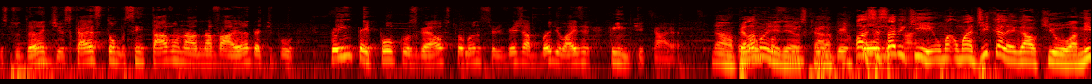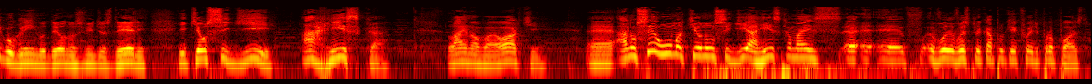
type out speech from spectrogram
estudante, os caras tom- sentavam na, na varanda, tipo, 30 e poucos graus, tomando cerveja Budweiser quente, cara. Não, pelo amor de Deus, cara. Ó, você sabe cara. que uma, uma dica legal que o amigo gringo deu nos vídeos dele e que eu segui à risca lá em Nova York, é, a não ser uma que eu não segui à risca, mas é, é, é, eu, vou, eu vou explicar por que foi de propósito.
